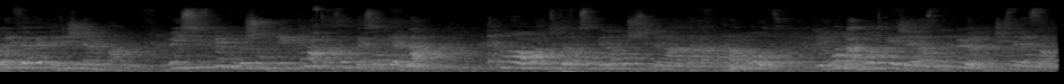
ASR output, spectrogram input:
orgueil fait qu'elle te dit je n'aime pas. Mais il suffit que quelque chose déclenche à cette personne qu'elle a, et que moi, moi, de toute façon, maintenant, moi je suis dans la, dans la, dans la mode. Et moi, la mode que j'ai là, ce n'est plus le Gucci, c'est les sangs.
